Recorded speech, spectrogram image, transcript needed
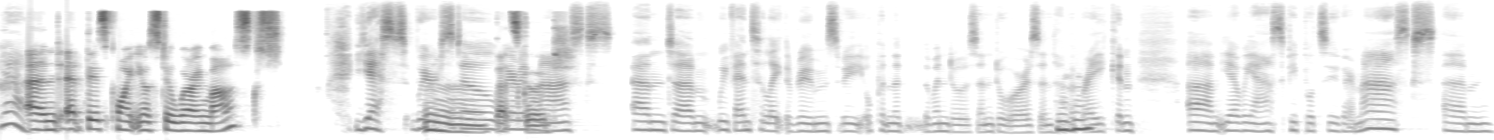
yeah. And at this point, you're still wearing masks? Yes, we're mm, still wearing good. masks and um, we ventilate the rooms. We open the, the windows and doors and have mm-hmm. a break. And um, yeah, we ask people to wear masks. Um,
